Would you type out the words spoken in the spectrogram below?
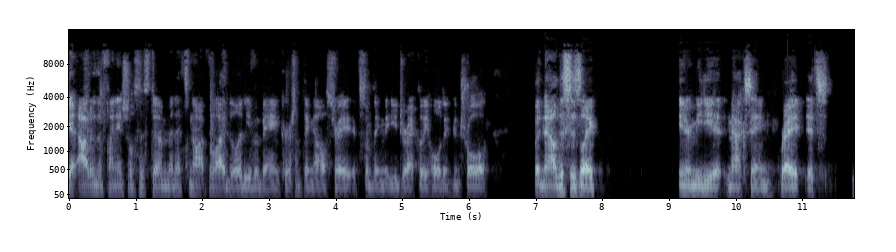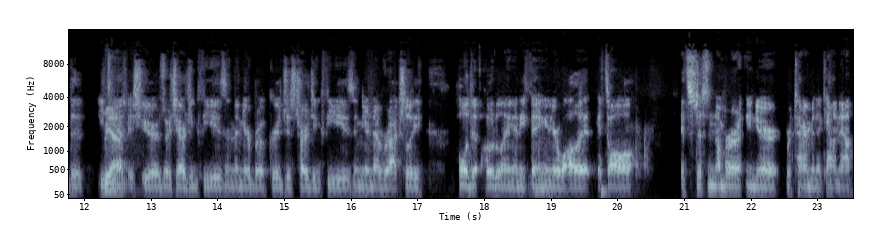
get out of the financial system and it's not the liability of a bank or something else, right? It's something that you directly hold in control. But now this is like intermediate maxing, right? It's the ETF yeah. issuers are charging fees and then your brokerage is charging fees and you're never actually hold hodling anything in your wallet. It's all it's just a number in your retirement account now.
